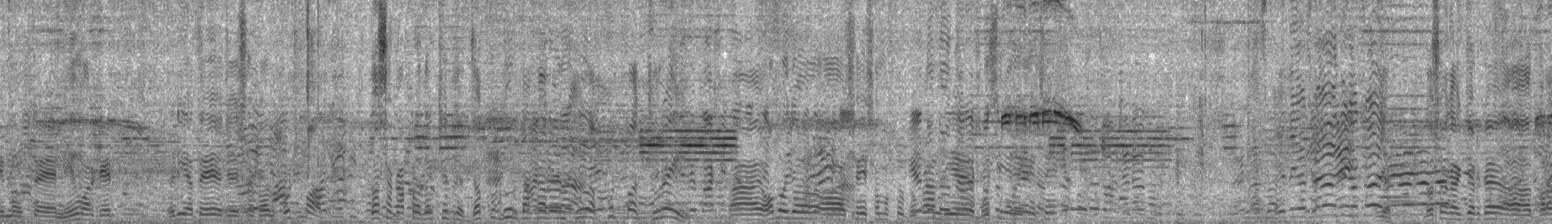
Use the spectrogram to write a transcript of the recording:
এই মুহূর্তে নিউ মার্কেট এরিয়াতে যে সকল ফুটপাথ দর্শক, আপনারা দেখছেন যে যত দূর তাকাবেন পুরো ফুটপাথ জুড়েই অবৈধ সেই সমস্ত দোকান দিয়ে বসিয়ে রেখেছে। দর্শক, একজনকে ধরা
